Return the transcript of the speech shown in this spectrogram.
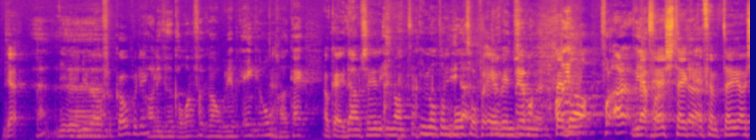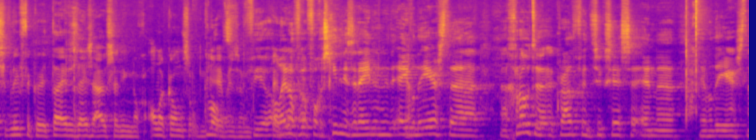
Ja? Die wil je nu wel Eh, verkopen, denk Oh, ik? die wil ik al lang verkopen. Die heb ik één keer omgehad. Kijk, Oké, dames en heren, iemand, iemand een Ja, op Erwin Pebble. eh, Pebble voor, met hashtag. FMT alsjeblieft. Dan kun je tijdens deze uitzending nog alle kansen op Klopt. Via- alleen al voor, voor geschiedenisredenen een van de eerste eh, eh, grote crowdfund successen en eh, een van de eerste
